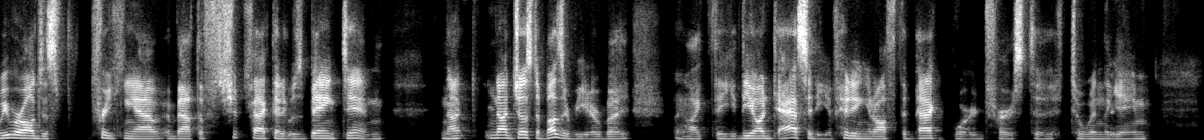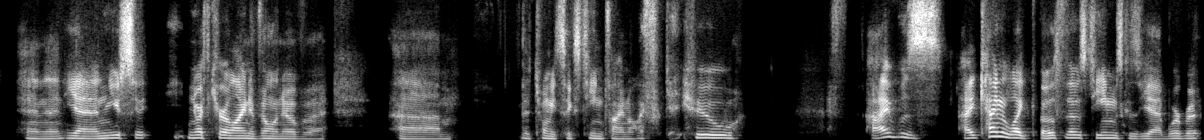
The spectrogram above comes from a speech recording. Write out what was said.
we were all just freaking out about the fact that it was banked in not not just a buzzer beater, but like the the audacity of hitting it off the backboard first to to win the game, and then yeah, and you see North Carolina Villanova, um, the 2016 final. I forget who. I was I kind of liked both of those teams because yeah, we're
